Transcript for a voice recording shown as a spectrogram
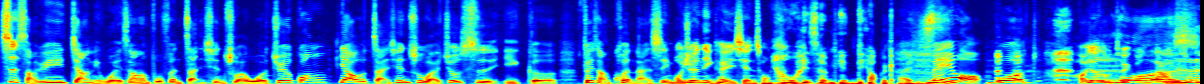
至少愿意将你违章的部分展现出来。我觉得光要展现出来就是一个非常困难的事情。我觉得你可以先从要。卫生棉条开始没有，我好像怎么推广大使？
